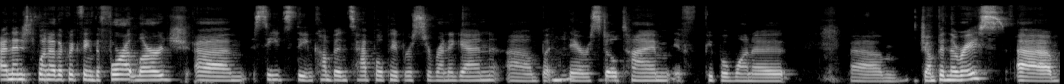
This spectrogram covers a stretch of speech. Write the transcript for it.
And then just one other quick thing: the four at large um, seats, the incumbents have pulled papers to run again, um, but mm-hmm. there's still time if people want to um, jump in the race. Um,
